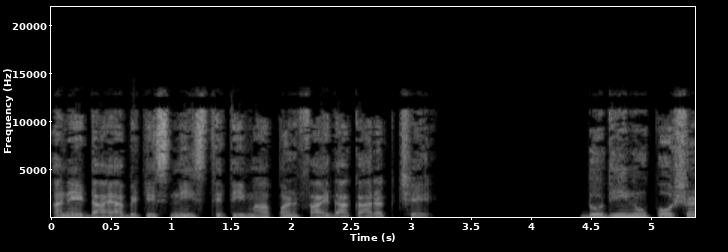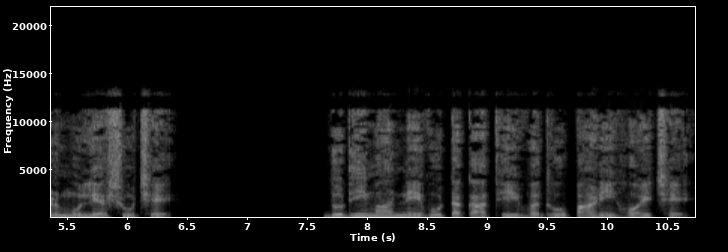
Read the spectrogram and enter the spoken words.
અને ડાયાબિટીસની સ્થિતિમાં પણ ફાયદાકારક છે. દૂધીનું પોષણ મૂલ્ય શું છે? દૂધીમાં નેવું ટકાથી વધુ પાણી હોય છે.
